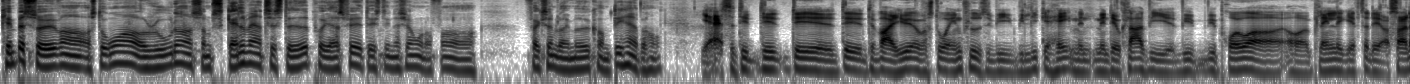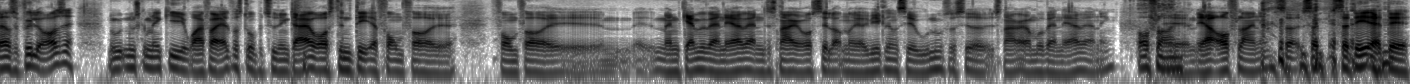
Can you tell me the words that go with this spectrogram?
kæmpe server og store router, som skal være til stede på jeres feriedestinationer for for eksempel at imødekomme det her behov? Ja, altså det, det, det, det, det varierer, hvor stor indflydelse vi, vi lige kan have, men, men det er jo klart, at vi, vi, vi prøver at, at planlægge efter det. Og så er der jo selvfølgelig også, nu, nu skal man ikke give wifi alt for stor betydning, der er jo også den der form for, øh, form for øh, man gerne vil være nærværende. Det snakker jeg også selv om, når jeg i virkeligheden ser UNO, så ser, snakker jeg om at være nærværende. Ikke? Offline? Øh, ja, offline. Ikke? Så, så, så det, at, det,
